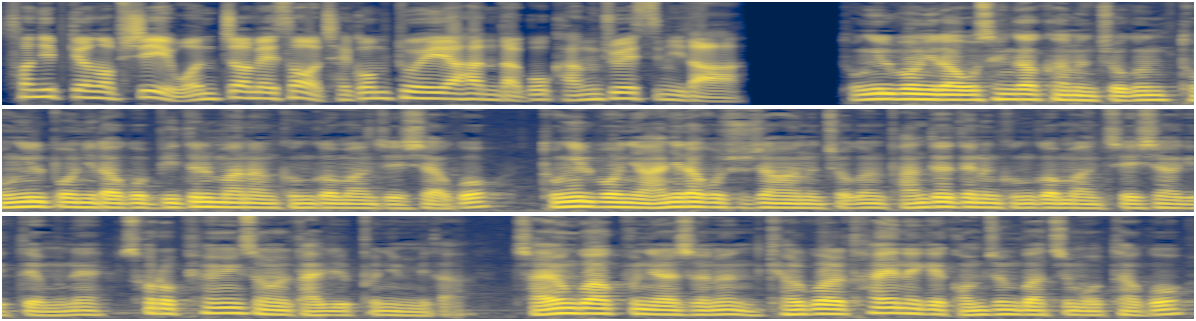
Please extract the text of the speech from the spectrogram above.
선입견 없이 원점에서 재검토해야 한다고 강조했습니다. 동일본이라고 생각하는 쪽은 동일본이라고 믿을 만한 근거만 제시하고 동일본이 아니라고 주장하는 쪽은 반대되는 근거만 제시하기 때문에 서로 평행선을 달릴 뿐입니다. 자연과학 분야에서는 결과를 타인에게 검증받지 못하고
